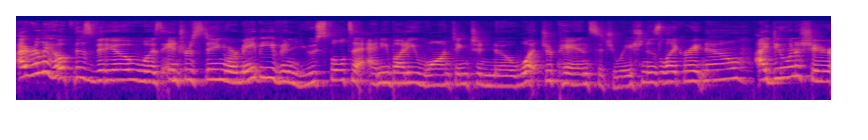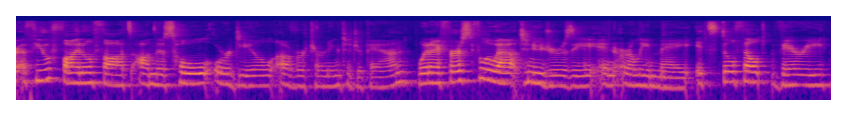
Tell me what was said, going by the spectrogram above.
I really hope this video was interesting or maybe even useful to anybody wanting to know what Japan's situation is like right now. I do want to share a few final thoughts on this whole ordeal of returning to Japan. When I first flew out to New Jersey in early May, it still felt very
